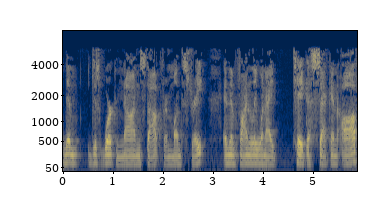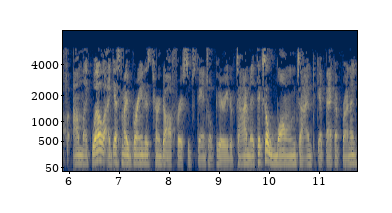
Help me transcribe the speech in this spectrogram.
then just work nonstop for months straight. And then finally, when I take a second off, I'm like, well, I guess my brain is turned off for a substantial period of time, and it takes a long time to get back up running.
